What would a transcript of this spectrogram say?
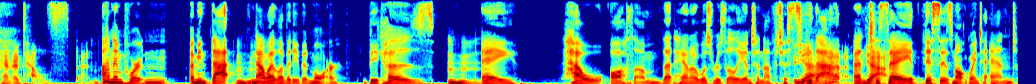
Hannah tells Ben. unimportant. I mean, that Mm-hmm. now I love it even more because a how awesome that Hannah was resilient enough to see Yeah, that and yeah. to say this is not going to end.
